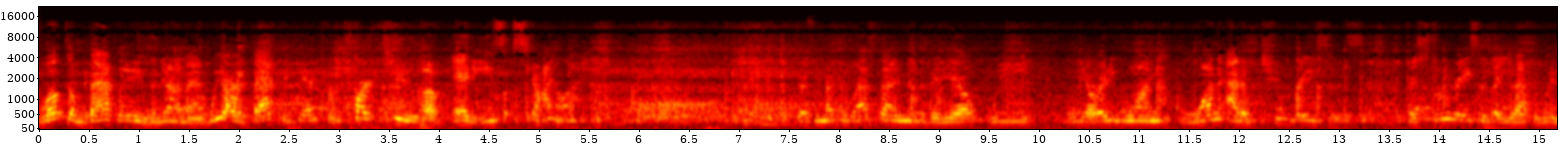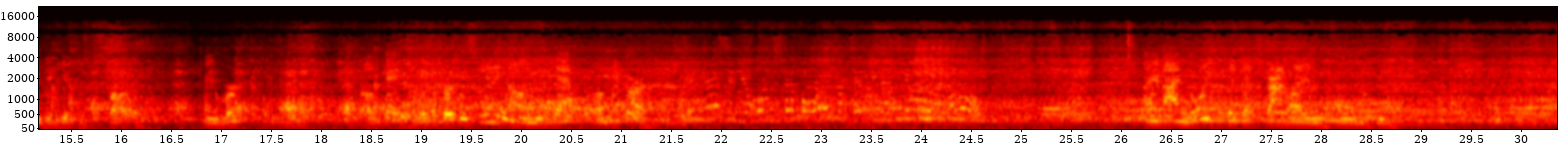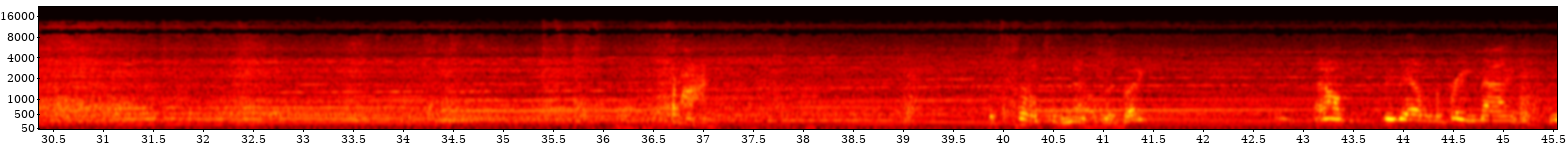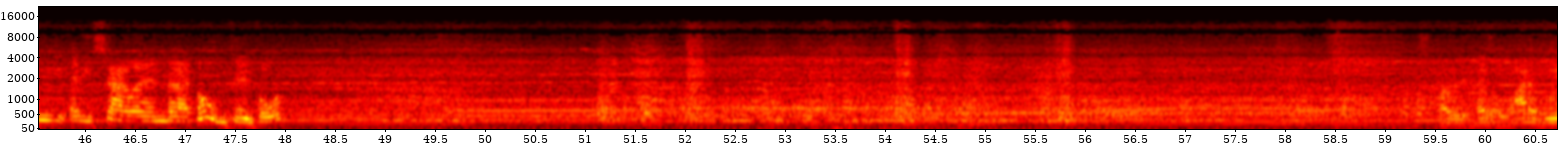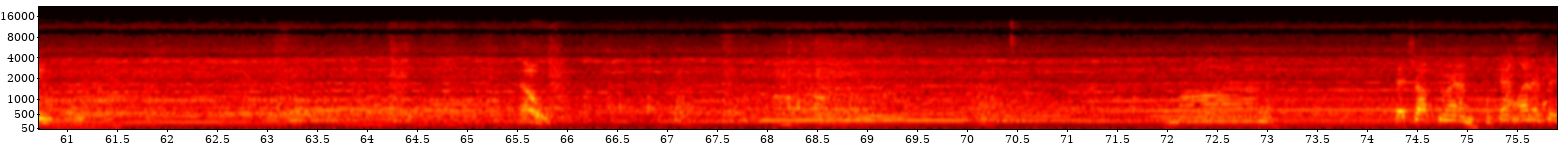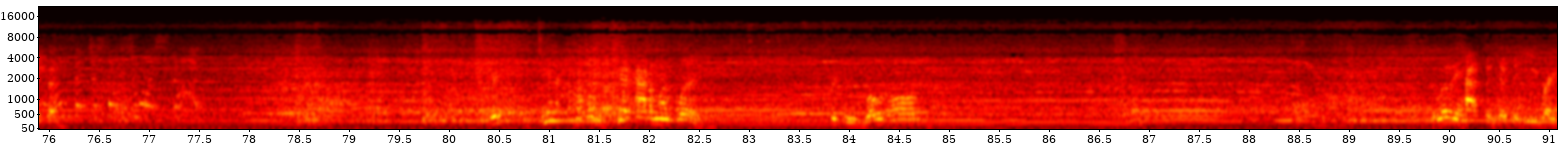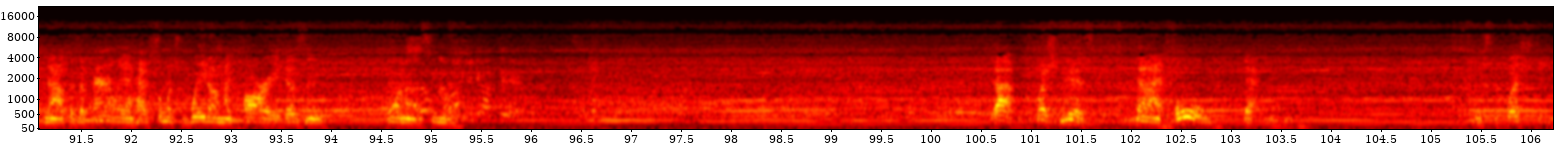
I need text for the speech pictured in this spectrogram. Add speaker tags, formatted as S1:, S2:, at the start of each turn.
S1: Welcome back, ladies and gentlemen. We are back again for part two of Eddie's Skyline. So if you remember last time in the video, we we already won one out of two races. There's three races that you have to win to get this car. And we're okay. There's a person standing on that on my car. And I'm going to take that Skyline home with me. Come on. Put the pedal to the metal, good buddy. And I'll be able to bring my me Eddie Skyline back home, 10-4. This car has a lot of wind in it. No. Catch up to him. We can't let him take that. Get, get, out- get out of my way. Freaking road hog. I literally have to hit the e-brake now because apparently I have so much weight on my car it doesn't want to seem to... Yeah, the question is, can I hold that lead? Is the question.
